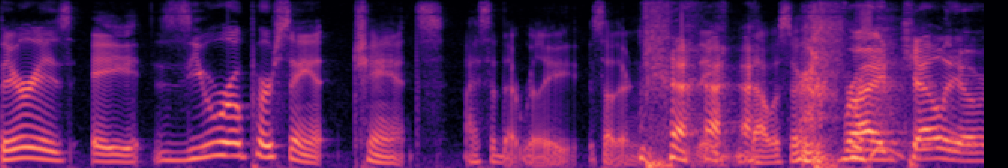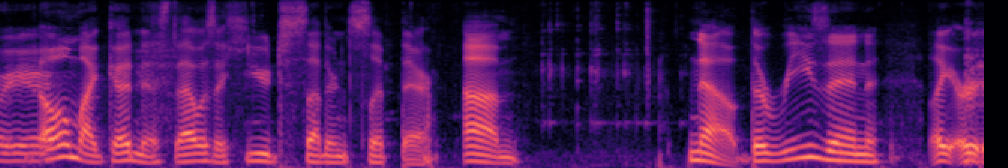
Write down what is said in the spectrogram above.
There is a 0% chance. I said that really southern. that was southern. Brian Kelly over here. Oh my goodness, that was a huge southern slip there. Um, no, the reason like or,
